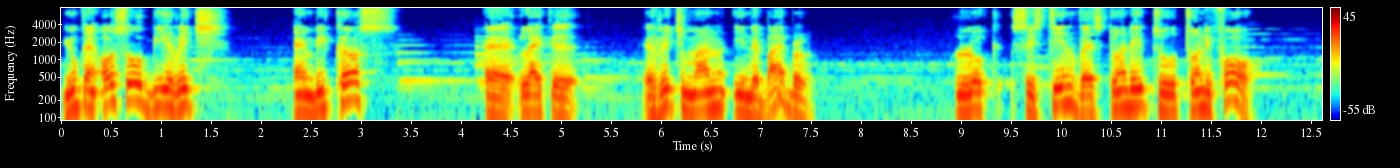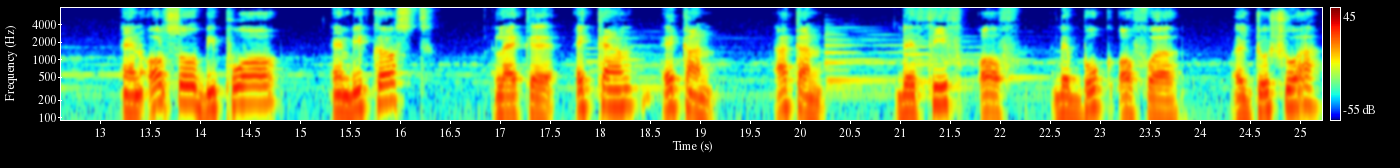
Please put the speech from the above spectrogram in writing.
You can also be rich and be cursed uh, like a, a rich man in the Bible. Luke 16, verse 20 to 24. And also be poor and be cursed like uh, Achan, Achan, Achan, the thief of the book of uh, uh, Joshua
